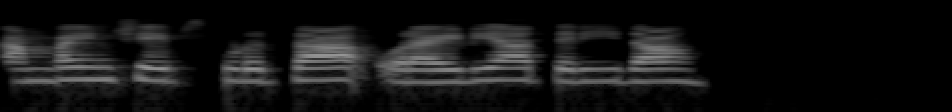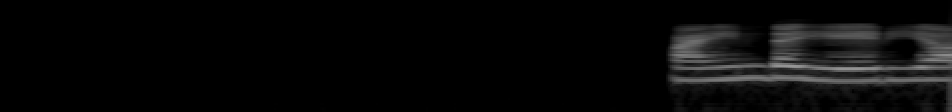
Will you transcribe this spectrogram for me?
கம்பைன் ஷேப்ஸ் கொடுத்தா ஒரு ஐடியா தெரியுதா find the area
